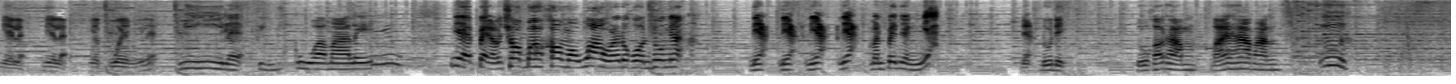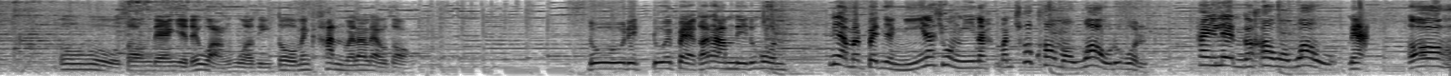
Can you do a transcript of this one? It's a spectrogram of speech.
เนี่ยแหละเนี่ยแหละเนี่ยกลัวอย่างนี้แหละ นี่แหละ สิ่งที่กลัวมาแล้วเนี่ยแปะมันชอบมาเข้ามาว้าวแล้วทุกคนช่วงเนี้ย เนี่ยเนี่ยเนี่ยเนี่ยมันเป็นอย่างเนี้ยเนี่ยดูดิ ดูเขาทำไม้ห้าพัน อือโอ้โหซองแดงอย่าได้หวังหัวสิงโตแม่งขั้นไว้แล้วแล้วซอง ดูดิ ดูไอ้แปะเขาทำดิทุกคน เนี่ยมันเป็นอย่างนี้นะช่วงนี้นะ มันชอบเข้ามาว่าวทุกคน ให้เล่นก็เข้ามาว่าวเนี่ย โอ้โห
